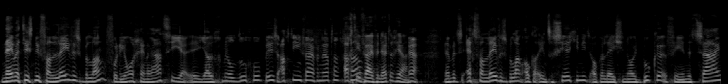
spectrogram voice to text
nee, maar het is nu van levensbelang voor de jonge generatie. Ja, eh, jouw gemiddelde doelgroep is 1835? of zo? 1835, ja. Ja. Nee, maar het is echt van levensbelang. Ook al interesseert je niet, ook al lees je nooit boeken, vind je het saai.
